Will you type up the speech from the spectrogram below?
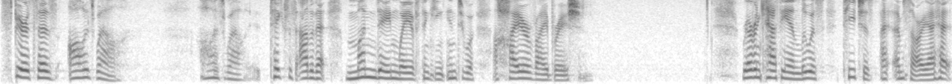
Spirit says, all is well. All is well. It takes us out of that mundane way of thinking into a, a higher vibration. Reverend Kathianne Lewis teaches. I, am sorry, I had,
